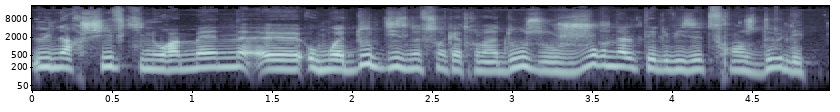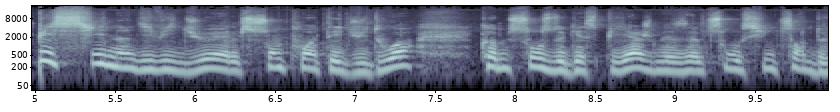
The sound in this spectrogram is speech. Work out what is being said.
une archive qui nous ramène euh, au mois d'août 1992 au journal télévisé de France 2. Les piscines individuelles sont pointées du doigt comme source de gaspillage, mais elles sont aussi une sorte de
